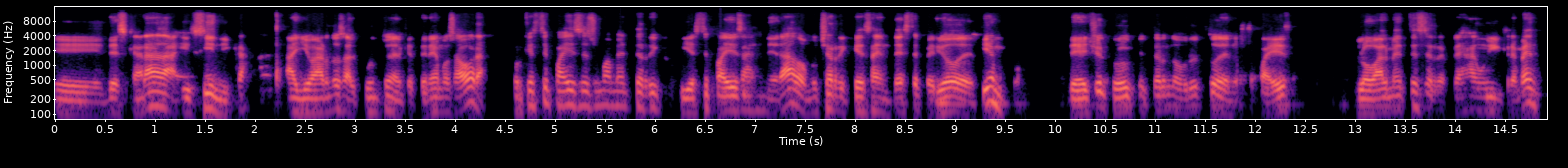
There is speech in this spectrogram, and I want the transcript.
eh, descarada y cínica a llevarnos al punto en el que tenemos ahora, porque este país es sumamente rico y este país ha generado mucha riqueza en este periodo de tiempo. De hecho, el Producto Interno Bruto de nuestro país globalmente se refleja en un incremento,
